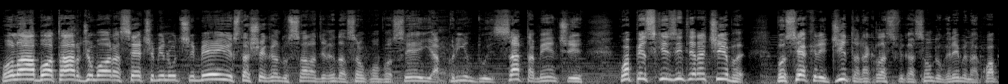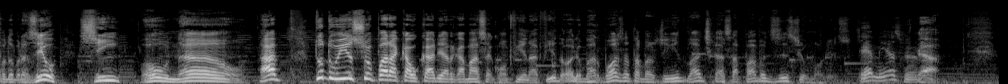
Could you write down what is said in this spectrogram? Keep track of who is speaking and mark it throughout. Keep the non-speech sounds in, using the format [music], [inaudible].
Speaker 1: Olá, boa tarde, uma hora sete minutos e meio. Está chegando sala de redação com você e abrindo exatamente com a pesquisa interativa. Você acredita na classificação do Grêmio na Copa do Brasil? Sim ou não? Tá? Tudo isso para Calcário e Argamassa Confia na Vida. Olha, o Barbosa estava indo lá de Caçapava desistiu, Maurício.
Speaker 2: É mesmo?
Speaker 1: É.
